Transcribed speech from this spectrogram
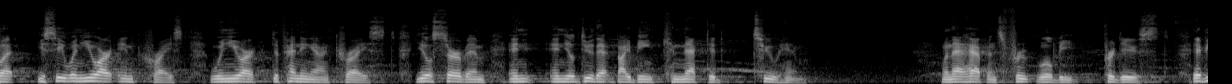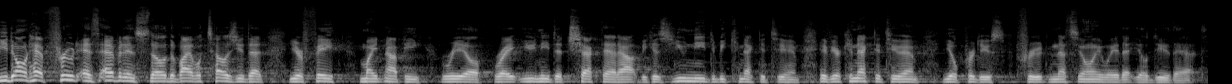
But you see, when you are in Christ, when you are depending on Christ, you'll serve Him, and, and you'll do that by being connected to Him. When that happens, fruit will be produced. If you don't have fruit as evidence, though, the Bible tells you that your faith might not be real, right? You need to check that out because you need to be connected to Him. If you're connected to Him, you'll produce fruit, and that's the only way that you'll do that.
